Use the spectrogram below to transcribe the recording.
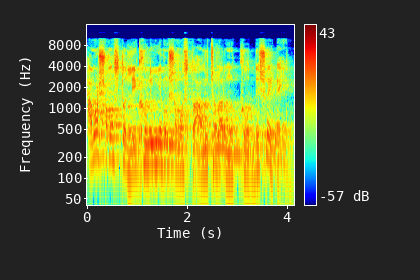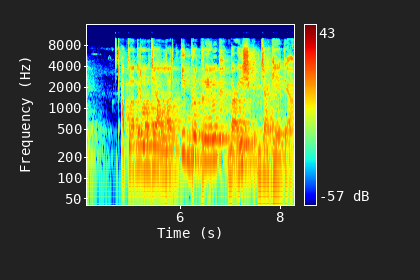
আমার সমস্ত লেখনী এবং সমস্ত আলোচনার মুখ্য উদ্দেশ্য এটাই। আপনাদের মাঝে আল্লাহর তীব্র প্রেম বা ইস্ক জাগিয়ে দেয়া।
